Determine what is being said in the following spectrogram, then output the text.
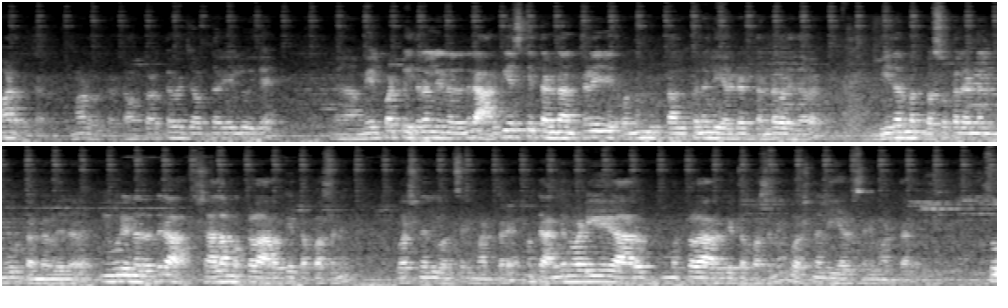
ಮಾಡಬೇಕಾಗುತ್ತೆ ಮಾಡಬೇಕಾಗುತ್ತೆ. ಅವ್ರ ಕರ್ತವ್ಯ ಜವಾಬ್ದಾರಿಯಲ್ಲೂ ಇದೆ. ಮೇಲ್ಪಟ್ಟು ಇದರಲ್ಲಿ ಏನಂದರೆ ಆರ್ ಬಿ ಎಸ್ ಕೆ ತಂಡ ಅಂತೇಳಿ ಒಂದೊಂದು ತಾಲೂಕಿನಲ್ಲಿ ಎರಡೆರಡು ತಂಡಗಳಿದ್ದಾವೆ ಬೀದರ್ ಮತ್ತು ಬಸವ ಕಲ್ಯಾಣದಲ್ಲಿ ಮೂರು ತಂಡಗಳಿದ್ದಾವೆ ಆ ಶಾಲಾ ಮಕ್ಕಳ ಆರೋಗ್ಯ ತಪಾಸಣೆ ವರ್ಷದಲ್ಲಿ ಒಂದು ಸರಿ ಮಾಡ್ತಾರೆ. ಮತ್ತು ಅಂಗನವಾಡಿ ಆರೋಗ್ಯ ಮಕ್ಕಳ ಆರೋಗ್ಯ ತಪಾಸಣೆ ವರ್ಷದಲ್ಲಿ ಎರಡು ಸರಿ ಮಾಡ್ತಾರೆ. ಸೊ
